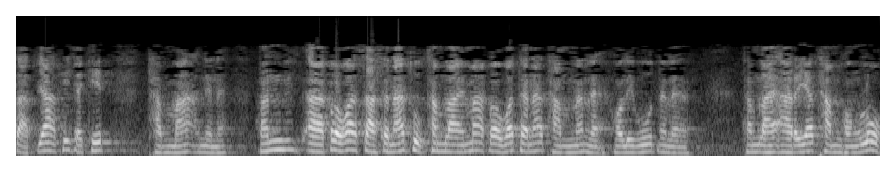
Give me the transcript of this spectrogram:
ศาสัจยากที่จะคิดธรรมะเนี่ยนะเพราะเขาบอกว่าศาสนาถูกทำลายมากก็วัฒนธรรมนั่นแหละฮอลลีวูดนั่นแหละทำลายอารยธรรมของโลก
